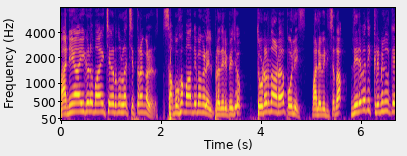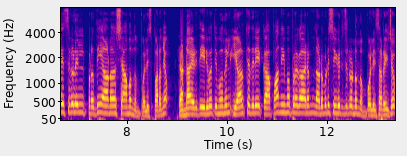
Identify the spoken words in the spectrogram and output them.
അനുയായികളുമായി ചേർന്നുള്ള ചിത്രങ്ങൾ സമൂഹ മാധ്യമങ്ങളിൽ പ്രചരിപ്പിച്ചു. തുടർന്നാണ് പോലീസ് വലവിരിച്ചത്. നിരവധി ക്രിമിനൽ കേസുകളിൽ പ്രതിയാണ് ശ്യാമെന്നും പോലീസ് പറഞ്ഞു. രണ്ടായിരത്തി ഇരുപത്തിമൂന്നിൽ ഇയാൾക്കെതിരെ കാപ്പ നിയമപ്രകാരം നടപടി സ്വീകരിച്ചിട്ടുണ്ടെന്നും പോലീസ് അറിയിച്ചു.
